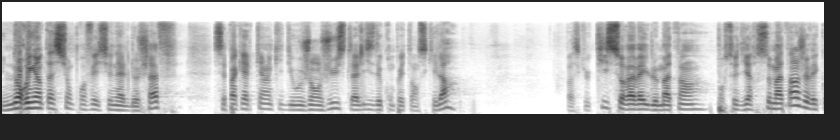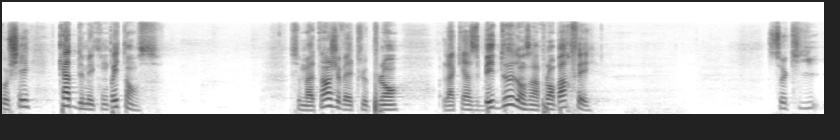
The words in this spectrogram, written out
une orientation professionnelle de chef, c'est pas quelqu'un qui dit aux gens juste la liste de compétences qu'il a, parce que qui se réveille le matin pour se dire ce matin je vais cocher quatre de mes compétences Ce matin je vais être le plan, la case B2 dans un plan parfait. Ce qui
